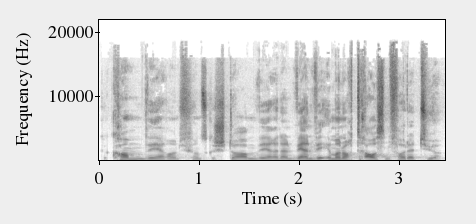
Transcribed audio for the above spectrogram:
gekommen wäre und für uns gestorben wäre, dann wären wir immer noch draußen vor der Tür.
